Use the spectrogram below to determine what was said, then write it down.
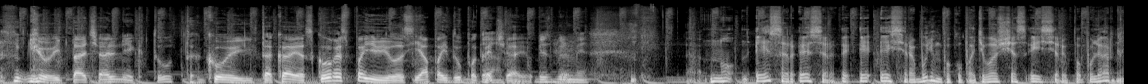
Говорит, начальник, тут такой, такая скорость появилась, я пойду покачаю. Да, без бельме. Но Acer, Acer, э, э, Acer будем покупать? У вас сейчас Acer популярны?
